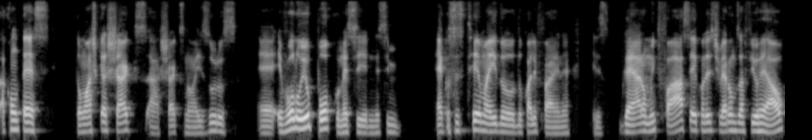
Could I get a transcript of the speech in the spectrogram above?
acontece. Então acho que a Sharks, a Sharks não, a Isurus é, evoluiu pouco nesse, nesse ecossistema aí do, do Qualify, né? Eles ganharam muito fácil, e aí quando eles tiveram um desafio real,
